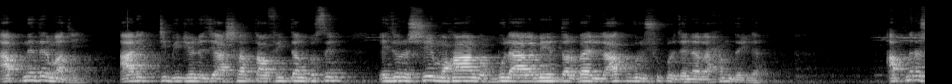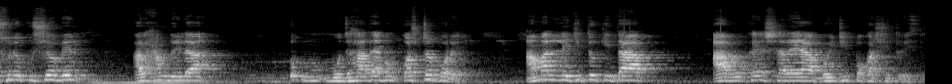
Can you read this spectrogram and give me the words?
আপনাদের মাঝে আরেকটি ভিডিও নিয়ে যে আসার তাওফিক দান করছেন। এই জন্য সে মহান রব্বুল আলমিনের দরবার লাখ গুরু শুকুর জানি আলহামদুলিল্লাহ। আপনারা শুনে খুশি হবেন, আলহামদুলিল্লাহ, মুজাহাদা এবং কষ্ট পরে আমার লিখিত কিতাব আর রোকে সারায়া বইটি প্রকাশিত হয়েছে।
